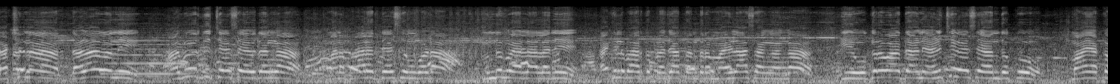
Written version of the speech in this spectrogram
రక్షణ దళాలని అభివృద్ధి చేసే విధంగా మన భారతదేశం కూడా ముందుకు వెళ్ళాలని అఖిల భారత ప్రజాతంత్ర మహిళా సంఘంగా ఈ ఉగ్రవాదాన్ని అణిచివేసేందుకు మా యొక్క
